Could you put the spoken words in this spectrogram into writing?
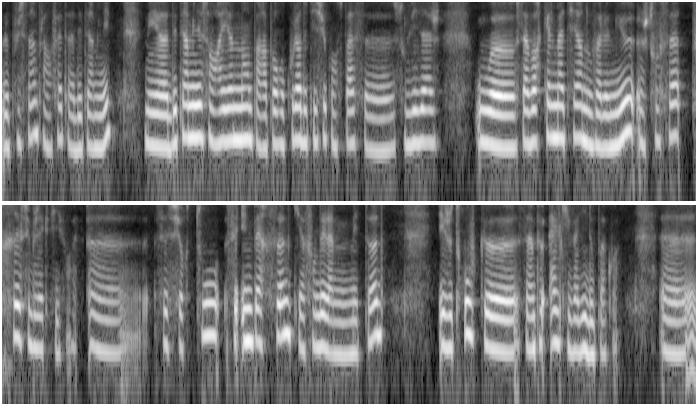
le plus simple en fait à déterminer, mais déterminer son rayonnement par rapport aux couleurs de tissu qu'on se passe sous le visage ou savoir quelle matière nous va le mieux, je trouve ça très subjectif en fait. c'est surtout, c'est une personne qui a fondé la méthode et je trouve que c'est un peu elle qui valide ou pas. quoi. Euh,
